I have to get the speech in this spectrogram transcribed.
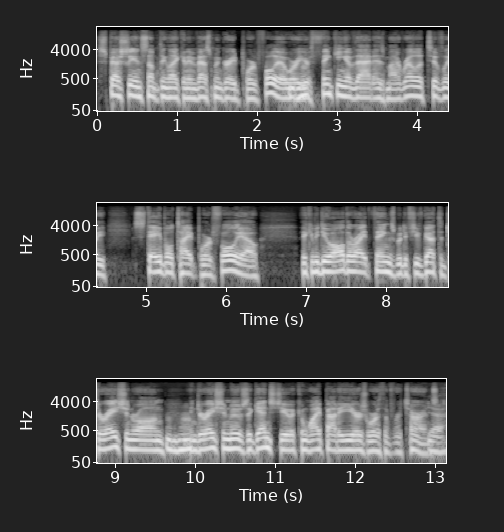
especially in something like an investment grade portfolio, where mm-hmm. you're thinking of that as my relatively stable type portfolio they can be do all the right things, but if you've got the duration wrong mm-hmm. and duration moves against you, it can wipe out a year's worth of returns. Yeah.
